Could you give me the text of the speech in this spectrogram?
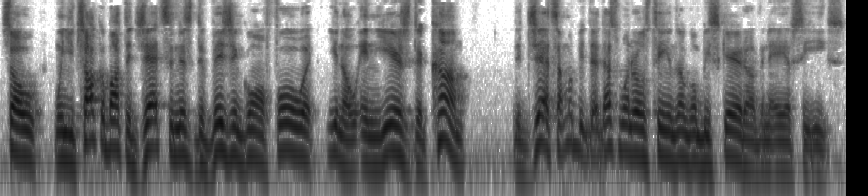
So when you talk about the Jets in this division going forward, you know, in years to come, the Jets, I'm gonna be that's one of those teams I'm gonna be scared of in the AFC East.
